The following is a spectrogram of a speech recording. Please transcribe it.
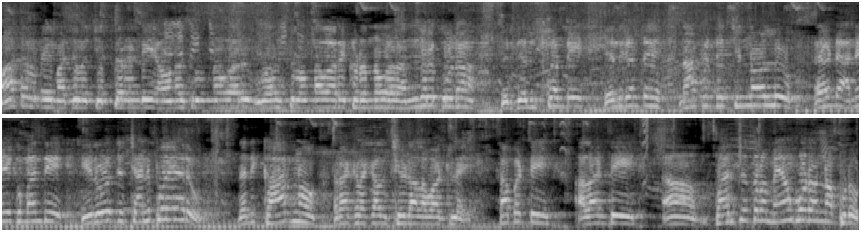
మాటలు మీ మధ్యలో చెప్తారండి. అవనస్తులు ఉన్నవారు గృహస్థులు ఉన్నవారు ఇక్కడ ఉన్నవారు అందరూ కూడా మీరు తెలుసుకోండి. ఎందుకంటే నాకంటే చిన్నవాళ్ళు ఏమంటే అనేక మంది ఈరోజు చనిపోయారు. దానికి కారణం రకరకాల చెడు అలవాట్లే. కాబట్టి అలాంటి పరిస్థితుల్లో మేము కూడా ఉన్నప్పుడు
